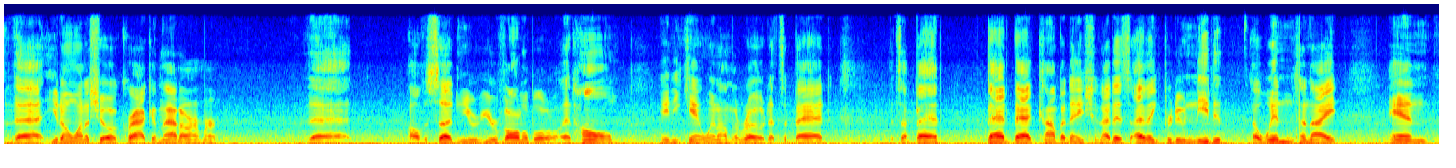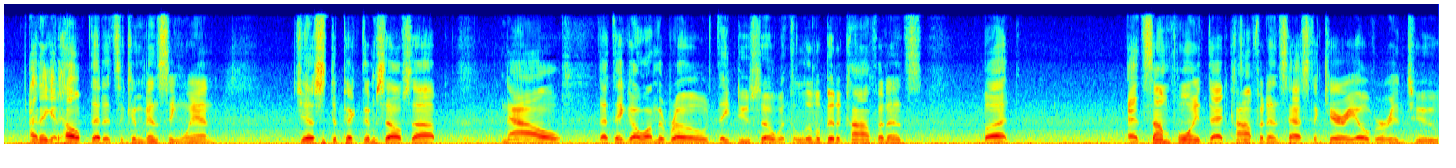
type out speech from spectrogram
that you don't want to show a crack in that armor that all of a sudden you're, you're vulnerable at home and you can't win on the road. That's a bad, it's a bad, bad, bad combination. I just, I think Purdue needed a win tonight, and I think it helped that it's a convincing win just to pick themselves up. Now that they go on the road, they do so with a little bit of confidence, but at some point that confidence has to carry over into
